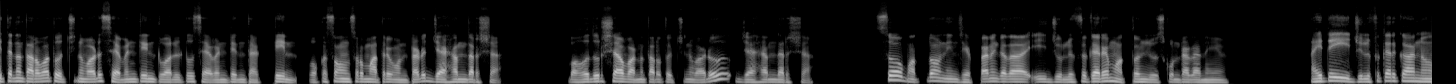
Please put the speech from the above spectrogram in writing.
ఇతని తర్వాత వచ్చినవాడు 1712-1713 ఒక సంవత్సరం మాత్రమే ఉంటాడు జహందర్ షా. బహదూర్ షా వన్ తర్వాత వచ్చినవాడు జహందర్ షా. సో, మొత్తం నేను చెప్పాను కదా! ఈ జుల్ఫికరే మొత్తం చూసుకుంటాడని. అయితే ఈ జుల్ఫికర్ ఖాను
